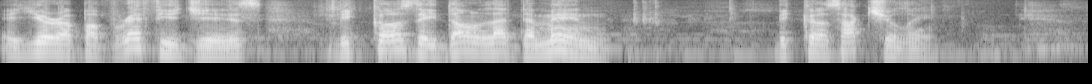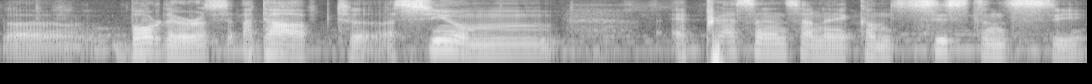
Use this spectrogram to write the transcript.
a Europe of refugees because they don't let them in because actually uh, borders adopt, uh, assume a presence and a consistency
